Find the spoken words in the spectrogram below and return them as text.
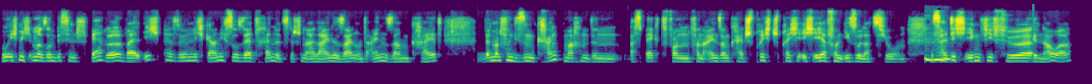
wo ich mich immer so ein bisschen sperre, weil ich persönlich gar nicht so sehr trenne zwischen Alleine sein und Einsamkeit. Wenn man von diesem krankmachenden Aspekt von, von Einsamkeit spricht, spreche ich eher von Isolation. Mhm. Das halte ich irgendwie für genauer.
